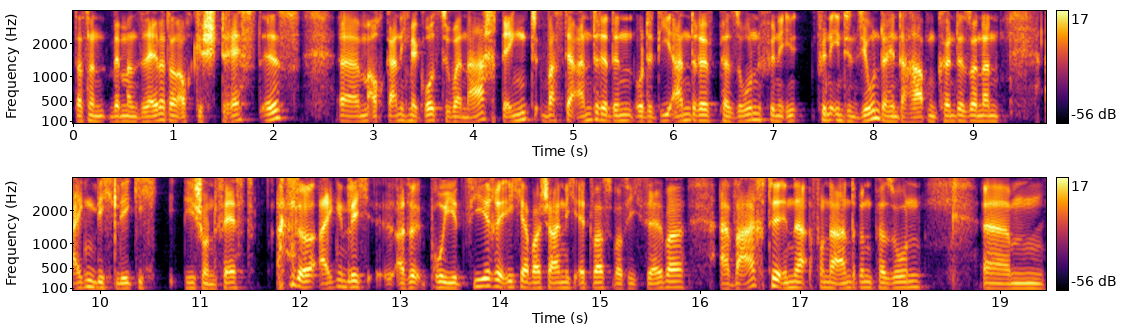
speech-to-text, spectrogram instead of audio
dass man, wenn man selber dann auch gestresst ist, ähm, auch gar nicht mehr groß drüber nachdenkt, was der andere denn oder die andere Person für eine, für eine Intention dahinter haben könnte, sondern eigentlich lege ich die schon fest. Also eigentlich, also projiziere ich ja wahrscheinlich etwas, was ich selber erwarte in der, von der anderen Person. Ähm,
